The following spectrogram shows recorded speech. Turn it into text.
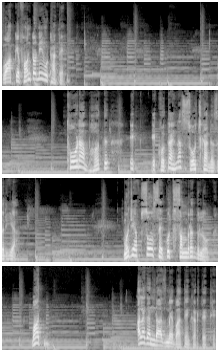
वो आपके फ़ोन तो नहीं उठाते। थोड़ा बहुत एक एक होता है ना सोच का नज़रिया। मुझे अफसोस है कुछ समृद्ध लोग, बहुत अलग अंदाज में बातें करते थे।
